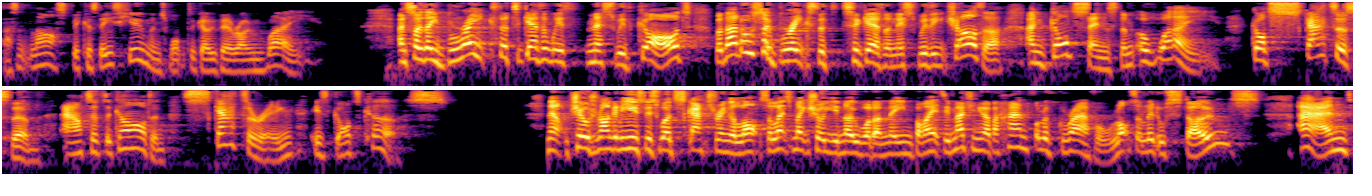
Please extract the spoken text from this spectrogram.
It doesn't last because these humans want to go their own way. And so they break the togetherness with God, but that also breaks the togetherness with each other, and God sends them away. God scatters them out of the garden. Scattering is God's curse. Now, children, I'm going to use this word scattering a lot, so let's make sure you know what I mean by it. Imagine you have a handful of gravel, lots of little stones, and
